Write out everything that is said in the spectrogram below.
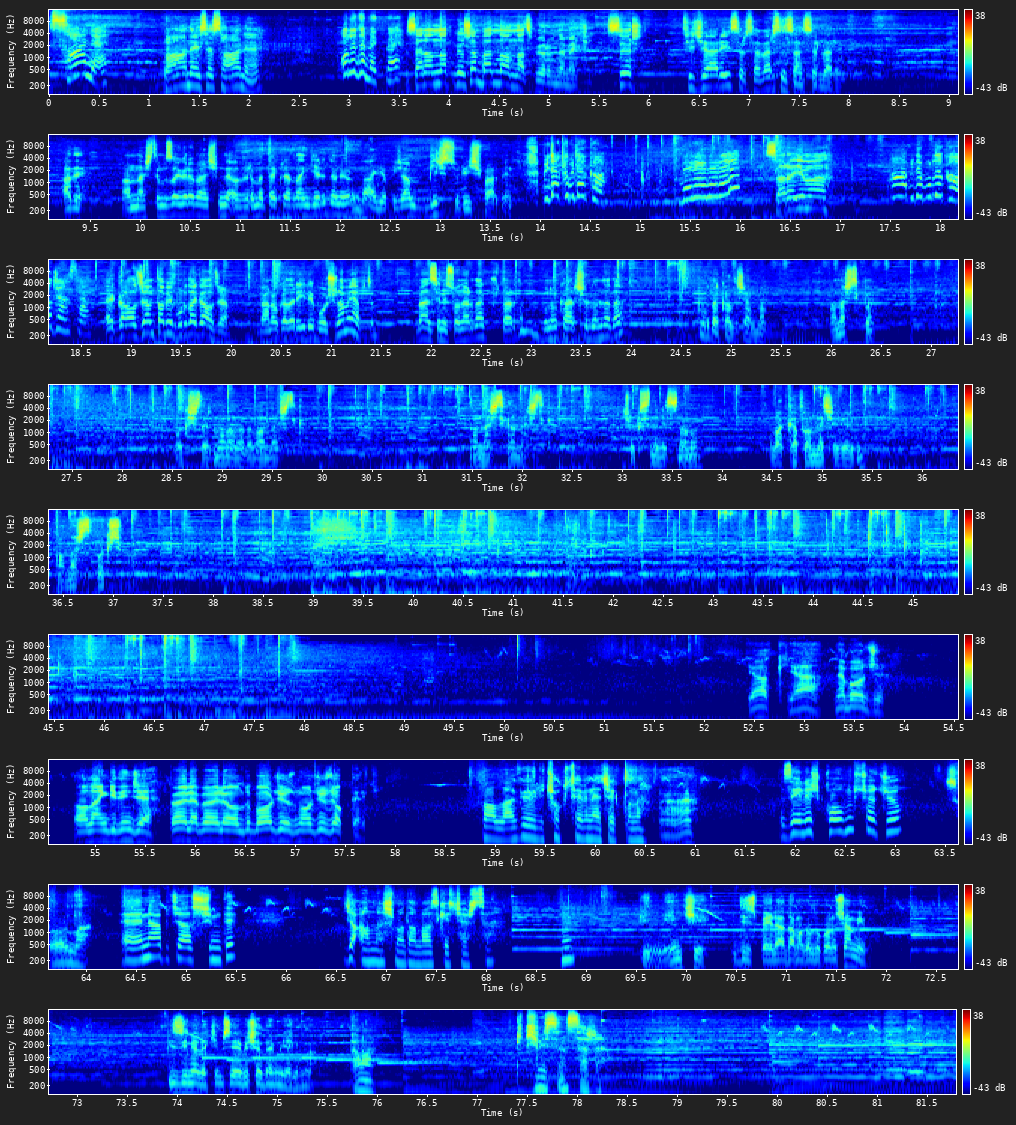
Sahne. Bana neyse sana ne? O ne demek be? Sen anlatmıyorsan ben de anlatmıyorum demek. Sır. Ticari sır. Seversin sen sırları. Hadi. Anlaştığımıza göre ben şimdi ahırıma tekrardan geri dönüyorum. Daha yapacağım bir sürü iş var benim. Bir dakika, bir dakika. Nereye, nereye? Sarayıma. Ha bir de burada kalacaksın sen. E kalacağım tabii burada kalacağım. Ben o kadar iyiliği boşuna mı yaptım? Ben seni Soner'den kurtardım. Bunun karşılığında da burada kalacağım ben. Anlaştık mı? Bakışlarından anladım anlaştık. Anlaştık anlaştık. Çok sinirlisin ama bak kafamda çevirdin. Anlaştık bakışım. Yok ya ne borcu? Oğlan gidince böyle böyle oldu borcuyuz morcuyuz yok dedik. Vallahi köylü çok sevinecek buna. Ha, Zeliş kovmuş çocuğu. sorma. Ee, ne yapacağız şimdi? Ya anlaşmadan vazgeçerse? Bilmeyeyim ki. İdris Bey'le adam akıllı konuşamayayım. Biz yine de kimseye bir şey demeyelim ha. Tamam. İkimizin sırrı.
